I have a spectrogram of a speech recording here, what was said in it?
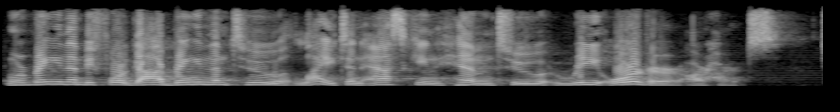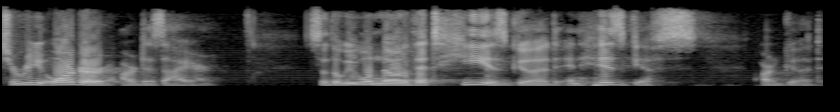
And we're bringing them before God, bringing them to light, and asking Him to reorder our hearts, to reorder our desire, so that we will know that He is good and His gifts are good.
